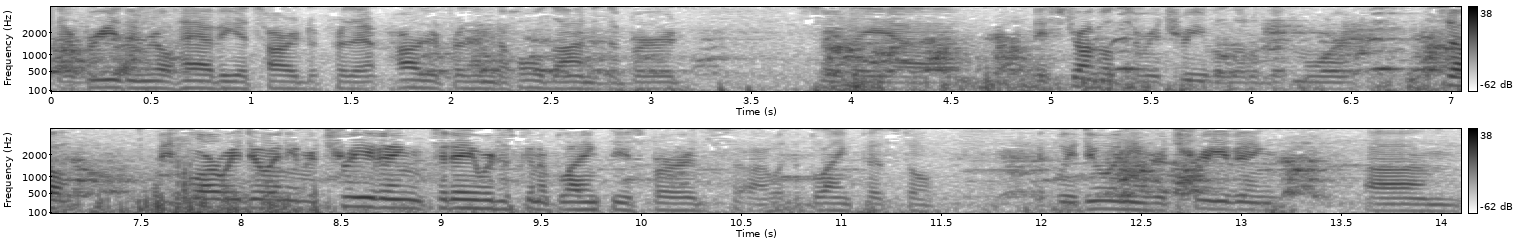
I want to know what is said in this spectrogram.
They're breathing real heavy. It's hard for them, harder for them to hold on to the bird. So they, uh, they struggle to retrieve a little bit more. So before we do any retrieving, today we're just going to blank these birds uh, with a blank pistol. if we do any retrieving, um,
